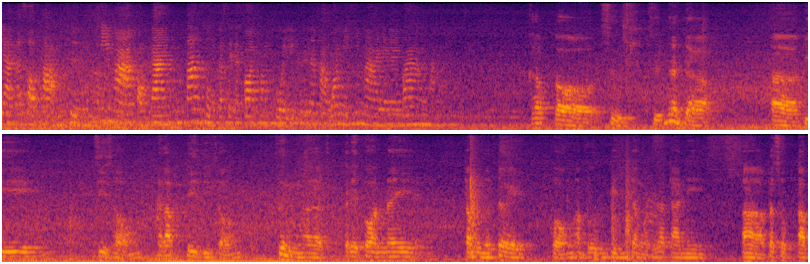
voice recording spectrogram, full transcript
อยากจะสอบถามถึงที่มาของการตั้งกลุ่มเกษตรกรทำปุ๋ยขึ้นนะคะ ว่ามีที่มายังไงบ้างคะครับก็สืบสืบเนื่องจากเอ่อปี 42 นะครับ ปี 42 ซึ่งเอ่อเกษตรกรในตำบลหัวเตย ของอำเภอบุญบินจังหวัดอุดรธานีประสบกับ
